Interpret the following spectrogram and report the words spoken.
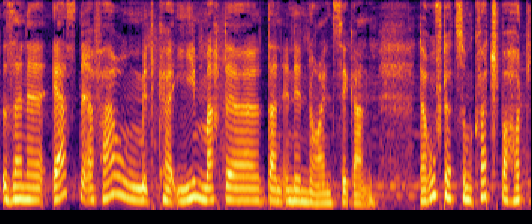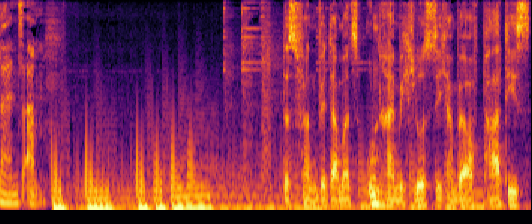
Seine ersten Erfahrungen mit KI macht er dann in den 90ern. Da ruft er zum Quatsch bei Hotlines an. Das fanden wir damals unheimlich lustig. Haben wir auf Partys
